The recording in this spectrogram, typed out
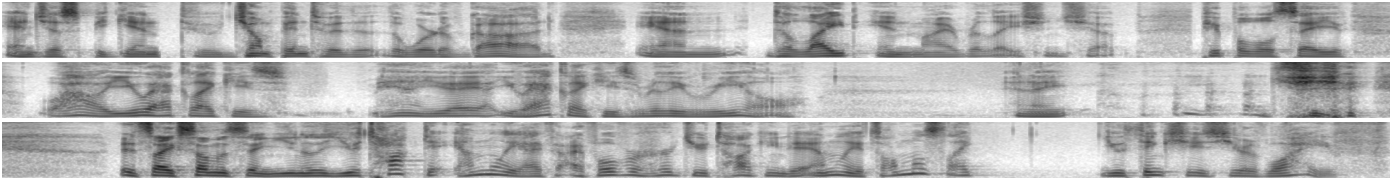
And just begin to jump into the, the word of God and delight in my relationship. People will say, wow, you act like he's, man, you, you act like he's really real. And I, it's like someone saying, you know, you talk to Emily. I've, I've overheard you talking to Emily. It's almost like you think she's your wife.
